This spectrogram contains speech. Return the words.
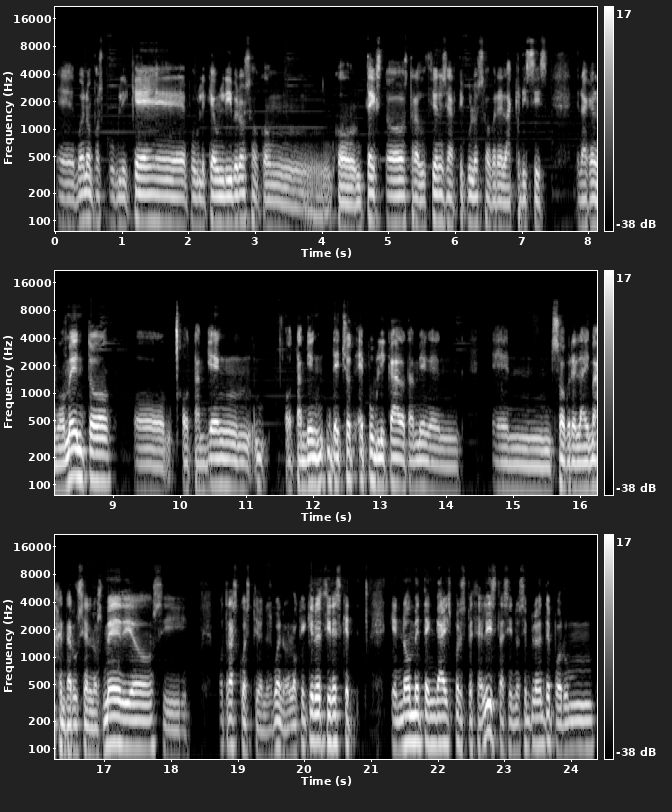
eh, bueno, pues publiqué, publiqué un libro con, con, textos, traducciones y artículos sobre la crisis en aquel momento, o, o, también, o también, de hecho, he publicado también en, en, sobre la imagen de Rusia en los medios y otras cuestiones. Bueno, lo que quiero decir es que, que no me tengáis por especialista, sino simplemente por un,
